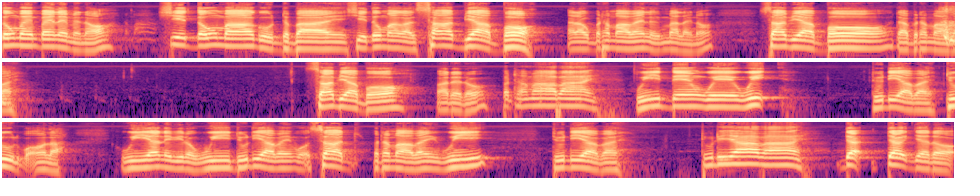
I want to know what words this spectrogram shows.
3ပိုင်းပိုင်းလိုက်မယ်နော်ရှစ်3ပါးကိုတစ်ပိုင်းရှစ်3ပါးကစာပြဘောအဲ့ဒါကိုပထမပိုင်းလို့မှတ်လိုက်နော်စာပြဘောဒါပထမပိုင်းစာပြဘော ပါတယ်တော့ပထမပိုင်းဝီတင်ဝေဝိဒုတိယပိုင်းဒုပေါ့ဟုတ်လားဝီကနေပြီးတော့ဝီဒုတိယပိုင်းပေါ့စပထမပိုင်းဝီဒုတိယပိုင်းဒုတိယပိုင်းတက်တက်ကြတော့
